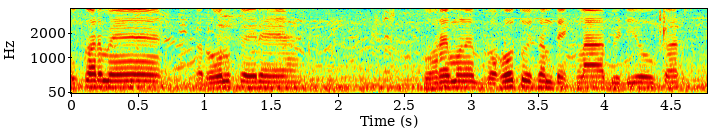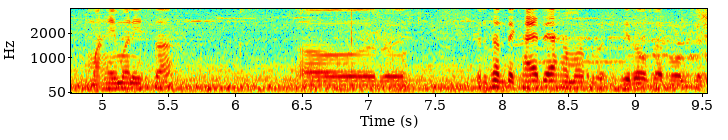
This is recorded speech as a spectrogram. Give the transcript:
ओकर में रोल कर रहे हैं। तोहरे मैंने बहुत वैसा देखला वीडियो उकर माही मनीषा। और वैसा दिखाई दे हमार हीरो का रोल कर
